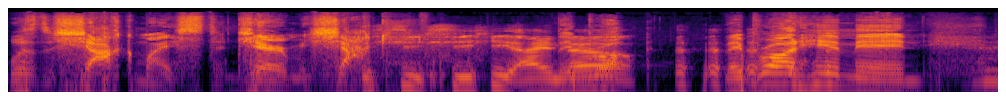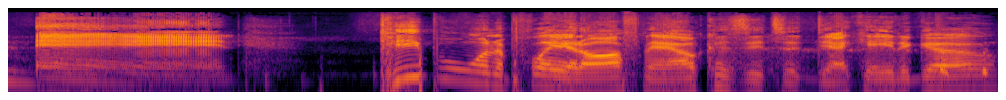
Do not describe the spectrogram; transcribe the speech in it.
was the Shockmeister, Jeremy Shockey. I They know. brought they brought him in, and people want to play it off now because it's a decade ago.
